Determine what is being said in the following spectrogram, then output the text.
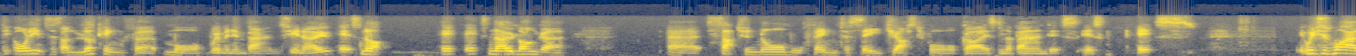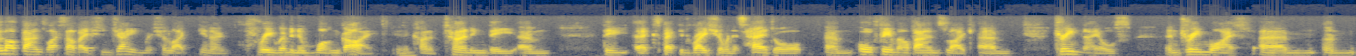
the audiences are looking for more women in bands. You know, it's not it, it's no longer uh, such a normal thing to see just for guys in the band. It's it's it's which is why I love bands like Salvation Jane, which are like you know three women and one guy, you know, kind of turning the um, the expected ratio on its head, or um, all female bands like um, Dream Nails and Dream Wife, um, and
